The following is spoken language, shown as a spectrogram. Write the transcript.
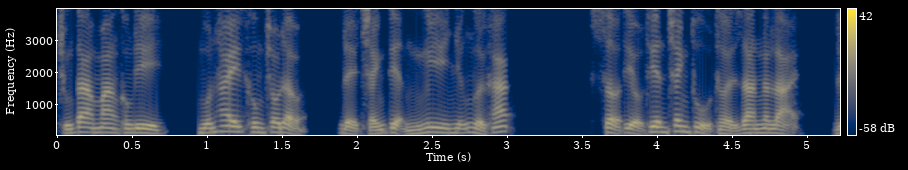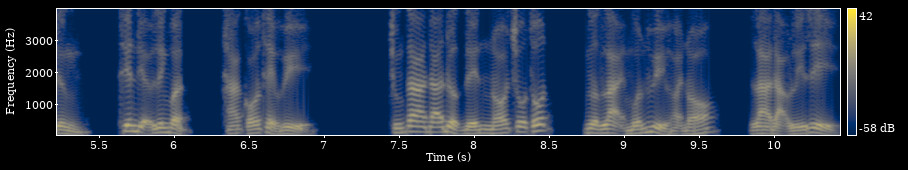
chúng ta mang không đi, muốn hay không cho đập, để tránh tiện nghi những người khác. Sở tiểu thiên tranh thủ thời gian ngăn lại, đừng, thiên địa linh vật, há có thể hủy? Chúng ta đã được đến nó chỗ tốt, ngược lại muốn hủy hoại nó, là đạo lý gì?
